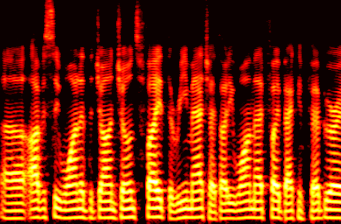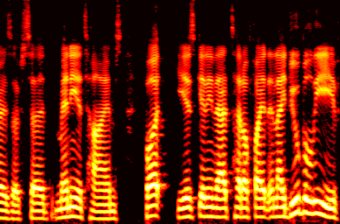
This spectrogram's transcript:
Uh, obviously, wanted the Jon Jones fight, the rematch. I thought he won that fight back in February, as I've said many a times. But he is getting that title fight, and I do believe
